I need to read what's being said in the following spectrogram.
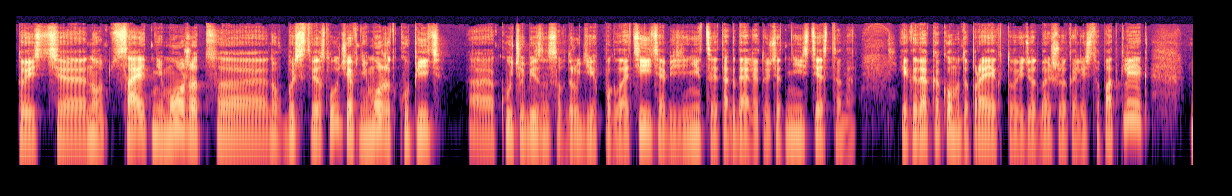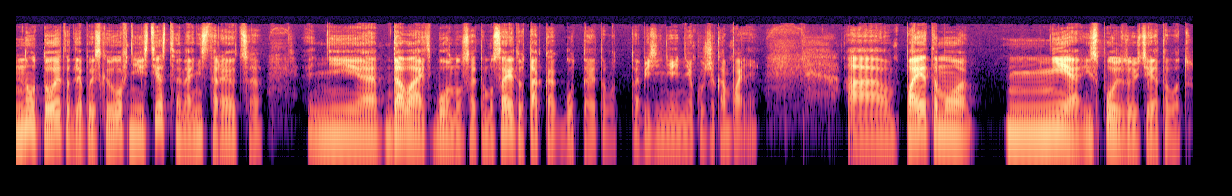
То есть, ну, сайт не может, ну, в большинстве случаев не может купить Э, кучу бизнесов других поглотить, объединиться и так далее. То есть это неестественно. И когда к какому-то проекту идет большое количество подклеек, ну, то это для поисковиков неестественно. Они стараются не давать бонус этому сайту, так как будто это вот объединение кучи компаний. А, поэтому не используйте это вот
